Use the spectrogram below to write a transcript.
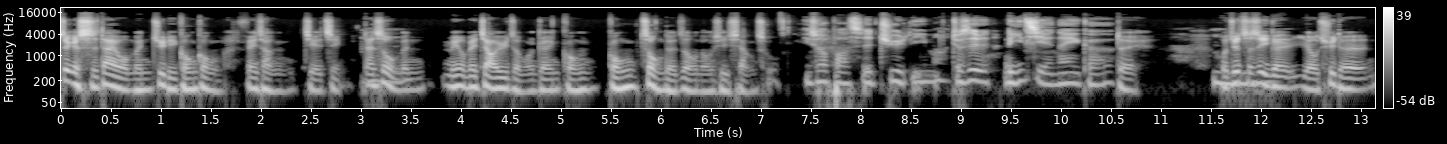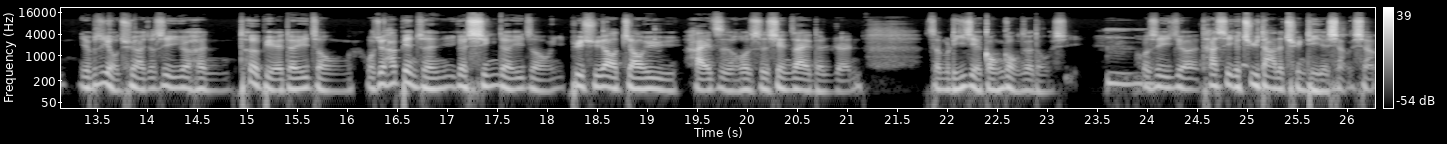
这个时代我们距离公共非常接近，但是我们没有被教育怎么跟公公众的这种东西相处。你说保持距离吗？就是理解那个对。我觉得这是一个有趣的，也不是有趣啊，就是一个很特别的一种。我觉得它变成一个新的一种，必须要教育孩子或是现在的人怎么理解公共这东西。嗯，或是一个，它是一个巨大的群体的想象，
